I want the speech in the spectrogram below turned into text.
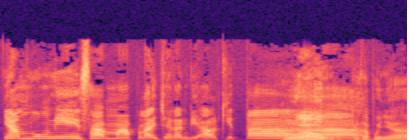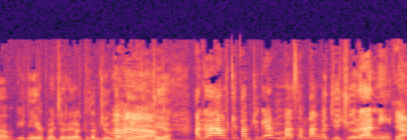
Nyambung nih sama pelajaran di Alkitab. Wow. Kita punya ini ya pelajaran Alkitab juga Ah. ya, ya. Ada Alkitab juga yang membahas tentang kejujuran nih. Ya.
